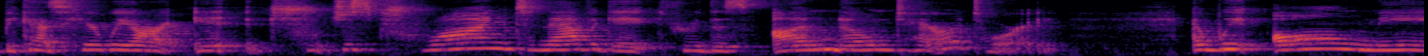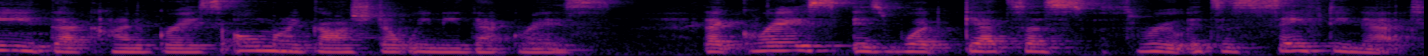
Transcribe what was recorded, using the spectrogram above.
Because here we are in, tr just trying to navigate through this unknown territory. And we all need that kind of grace. Oh my gosh, don't we need that grace? That grace is what gets us through. It's a safety net.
